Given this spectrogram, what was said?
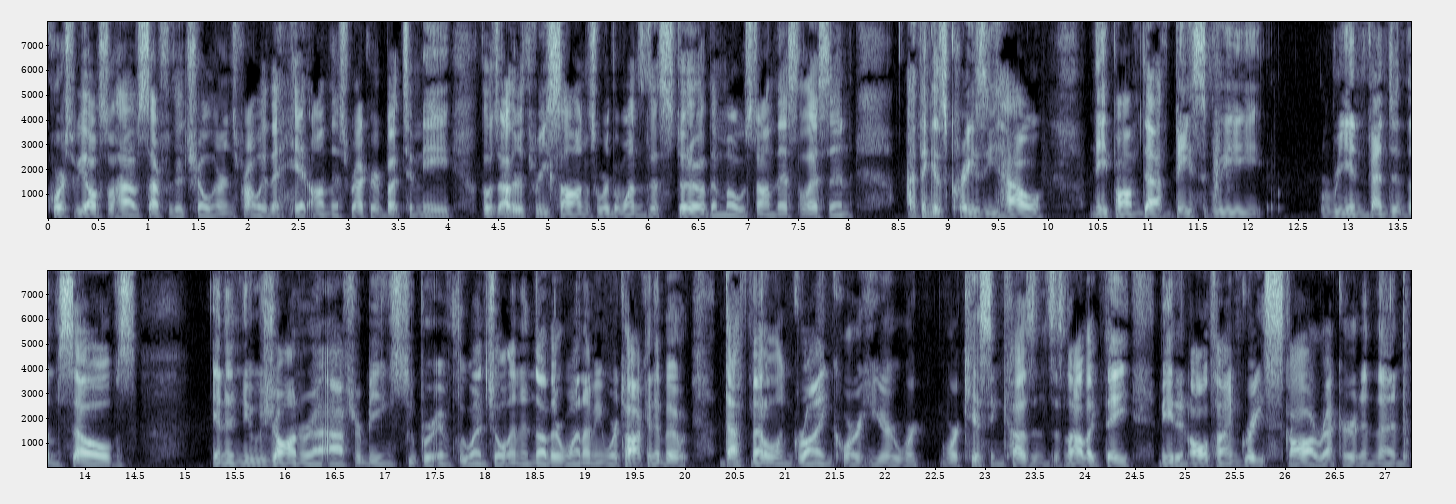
Course, we also have Suffer the Children's probably the hit on this record, but to me, those other three songs were the ones that stood out the most on this listen. I think it's crazy how Napalm Death basically reinvented themselves in a new genre after being super influential in another one. I mean, we're talking about death metal and grindcore here. We're we're kissing cousins. It's not like they made an all-time great ska record and then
